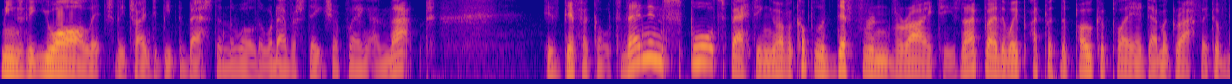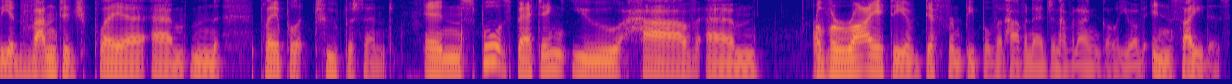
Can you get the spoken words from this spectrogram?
means that you are literally trying to beat the best in the world at whatever stakes you're playing. And that is difficult. Then in sports betting, you have a couple of different varieties. And I, by the way, I put the poker player demographic of the advantage player um, player pool at two percent. In sports betting, you have um, a variety of different people that have an edge and have an angle. You have insiders.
